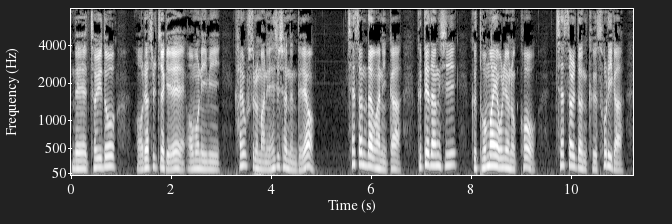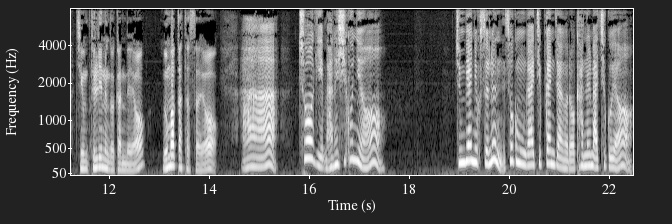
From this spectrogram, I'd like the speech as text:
네, 저희도 어렸을 적에 어머님이 칼국수를 많이 해주셨는데요. 채 썬다고 하니까 그때 당시 그 도마에 올려놓고 채 썰던 그 소리가 지금 들리는 것 같네요. 음악 같았어요. 아, 추억이 많으시군요. 준비한 육수는 소금과 집간장으로 간을 맞추고요.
